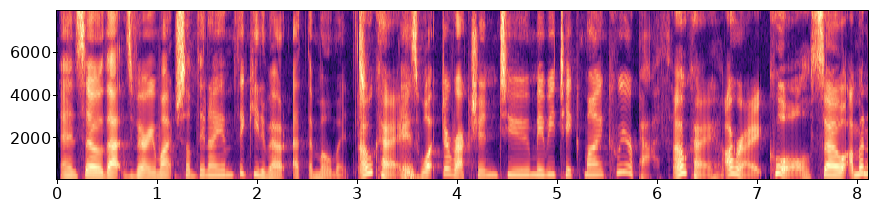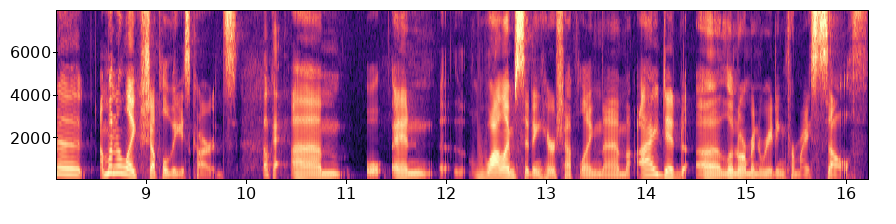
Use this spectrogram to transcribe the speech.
And so that's very much something I am thinking about at the moment. okay. Is what direction to maybe take my career path. Okay. All right. Cool. So I'm gonna I'm gonna like shuffle these cards. Okay. Um, and uh, while I'm sitting here shuffling them, I did a Lenormand reading for myself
